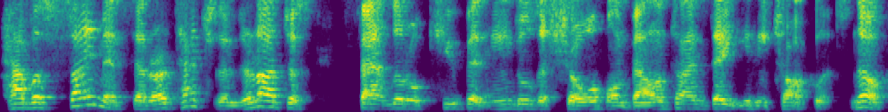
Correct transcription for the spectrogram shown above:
have assignments that are attached to them. They're not just fat little cupid angels that show up on Valentine's Day eating chocolates. No,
